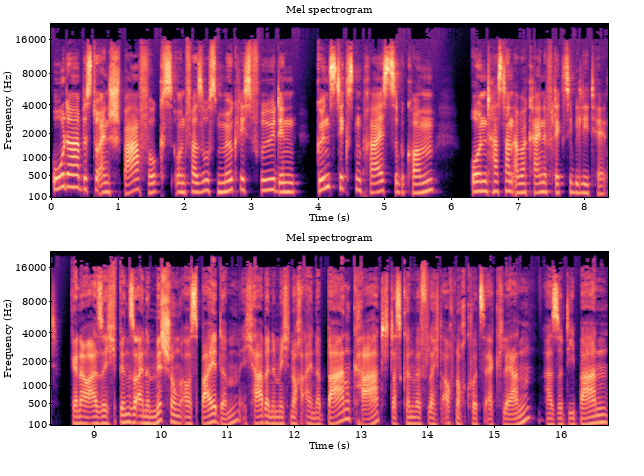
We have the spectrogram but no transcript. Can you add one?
Oder bist du ein Sparfuchs und versuchst möglichst früh den günstigsten Preis zu bekommen und hast dann aber keine Flexibilität? Genau, also ich bin so eine Mischung aus beidem. Ich habe nämlich noch eine Bahncard, das können wir vielleicht auch noch kurz erklären. Also die Bahn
